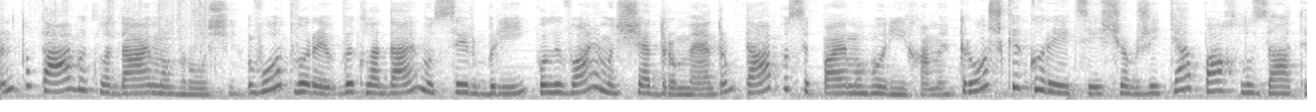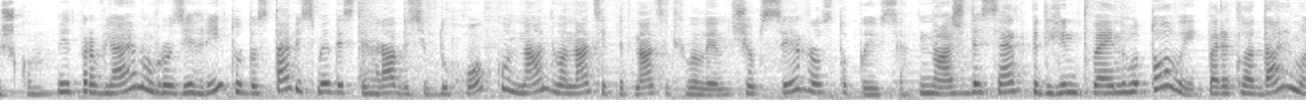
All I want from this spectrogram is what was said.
пергаментом та викладаємо груші. В отвори викладаємо сир брі, поливаємо щедро медом та посипаємо горіхами. Трошки кориці, щоб життя пахло затишком. Відправляємо в розігріту до 180 градусів духовку на 12-15 хвилин, щоб сир розтопився. Наш десерт під гінтвейн готовий. Перекладаємо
